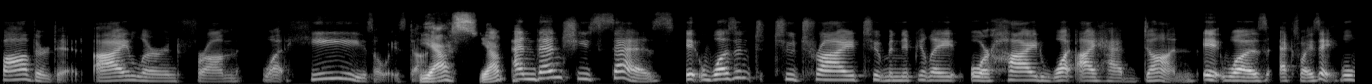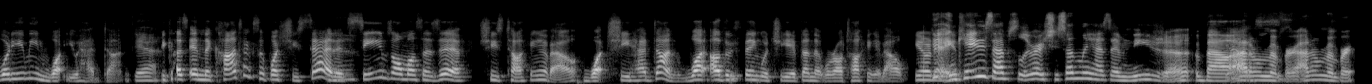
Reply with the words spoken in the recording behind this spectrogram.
father did. I learned from what he's always done. yes, yep, And then she says it wasn't to try to manipulate or hide what I had done. It was XYZ. Well, what do you mean what you had done? yeah. Because in the context of what she said, it seems almost as if she's talking about what she had done. What other mm-hmm. thing would she have done that we're all talking about? You know what Yeah, I mean? and Katie's absolutely right. She suddenly has amnesia about I don't remember. I don't remember.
